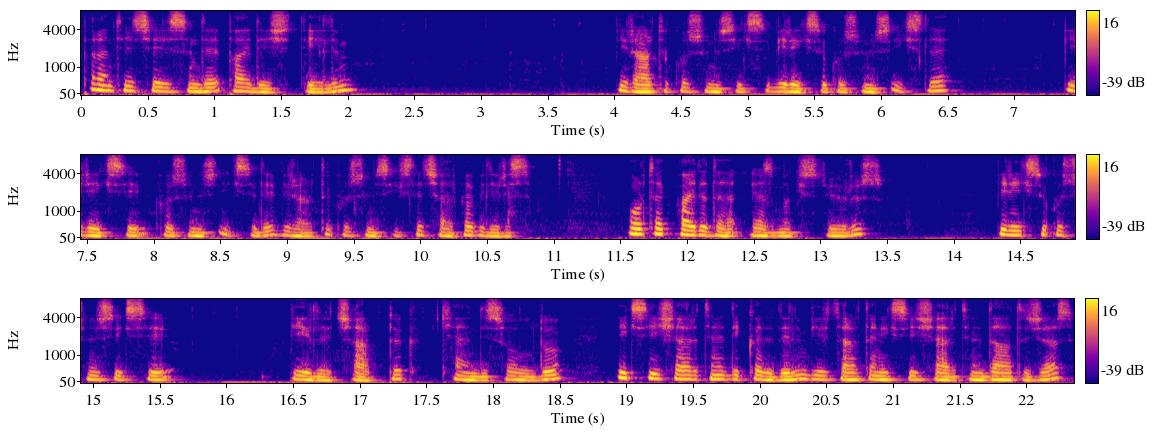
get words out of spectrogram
Parantez içerisinde payda eşitleyelim. 1 artı kosinüs x'i 1 eksi kosinüs x ile 1 eksi kosinüs x'i de 1 artı kosinüs x ile çarpabiliriz. Ortak payda da yazmak istiyoruz. 1 eksi kosinüs x'i 1 ile çarptık. Kendisi oldu. Eksi işaretine dikkat edelim. Bir taraftan eksi işaretini dağıtacağız.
